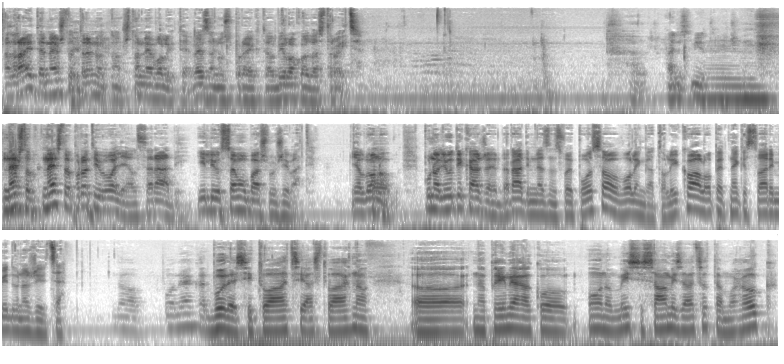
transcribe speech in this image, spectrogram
Ali radite nešto trenutno što ne volite, vezano uz projekte, bilo kod vas trojice? Ajde mm. nešto, nešto protiv volje, jel se radi? Ili u svemu baš uživate? Jel ono, puno ljudi kaže, radim ne znam svoj posao, volim ga toliko, ali opet neke stvari mi idu na živce. Da, ponekad bude situacija stvarno, uh, na primjer ako ono, mi si sami zacrtamo rok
